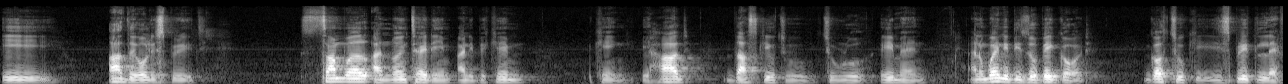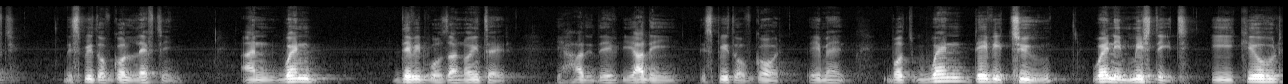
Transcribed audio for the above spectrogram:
He had the Holy Spirit. Samuel anointed him and he became king. He had that skill to, to rule. Amen. And when he disobeyed God, God took his spirit left. The spirit of God left him. And when David was anointed, he had, the, he had the, the spirit of God. Amen. But when David too, when he missed it, he killed,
